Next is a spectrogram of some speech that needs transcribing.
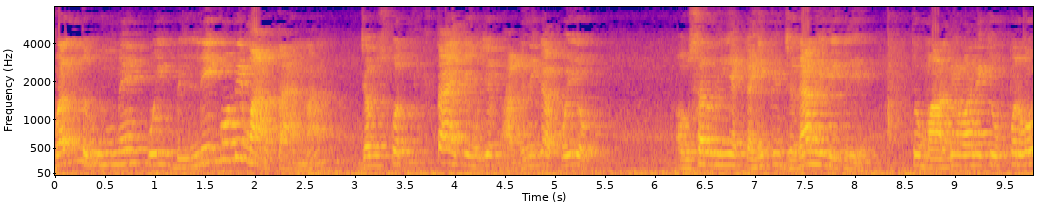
बंद रूम में कोई बिल्ली को भी मारता है ना, जब उसको दिखता है कि मुझे भागने का कोई अवसर नहीं है, कहीं भी जगह नहीं दिख रही है तो मारने वाले के ऊपर वो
